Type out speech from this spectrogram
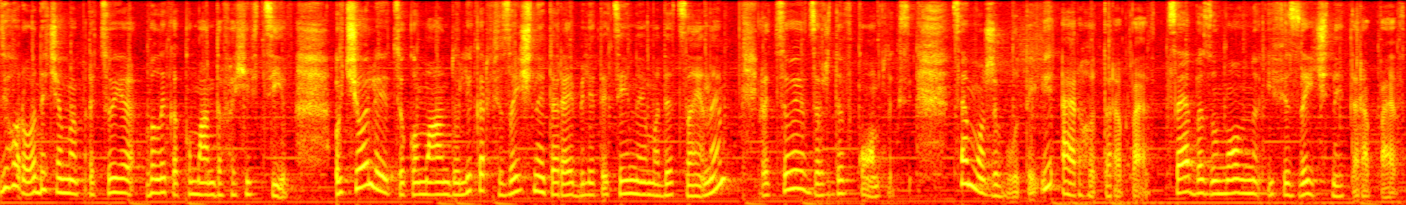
з його родичами працює велика команда фахівців. Очолює цю команду лікар фізичної та реабілітаційної медицини. Працюють завжди в комплексі. Це може бути і ерготерапевт, це безумовно і фізичний терапевт,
